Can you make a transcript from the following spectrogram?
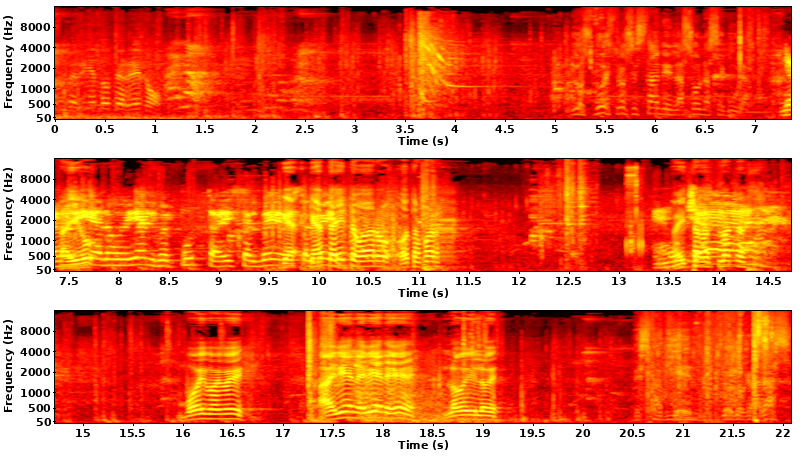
Estás perdiendo terreno. Los nuestros están en la zona segura. Ya lo vi, ya lo vi, el hijo de puta, ahí está el medio, ahí Qué- está el Quédate ahí, te voy a dar otra par. Ahí están las placas. Voy, voy, voy. Ahí viene, viene, viene. Lo vi, lo vi. Está bien, lo lograrás.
